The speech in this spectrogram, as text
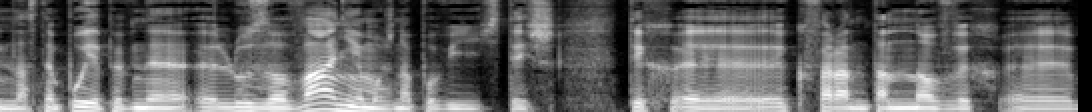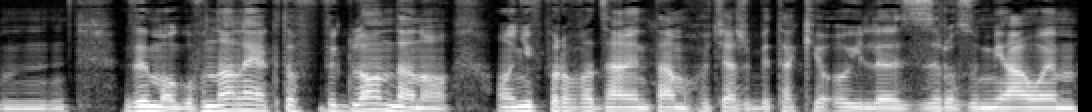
następuje pewne luzowanie, można powiedzieć, też tych y, kwarantannowych wymogów. No ale jak to wygląda? No, oni wprowadzają tam chociażby takie, o ile zrozumiałem,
